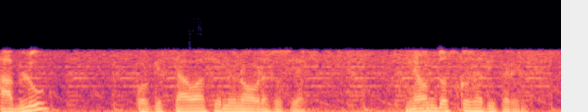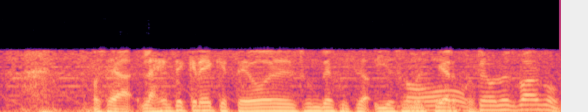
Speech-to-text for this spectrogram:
a Blue porque estaba haciendo una obra social. Son dos cosas diferentes. O sea, la gente cree que Teo es un desjuiciado y eso no, es cierto. Teo no es vago.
